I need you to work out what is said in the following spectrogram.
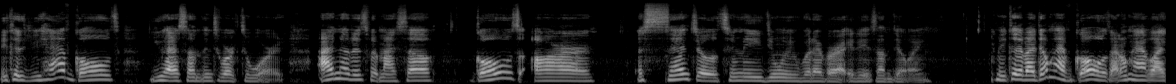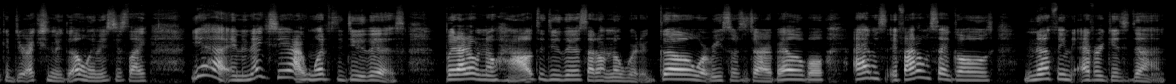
Because if you have goals you have something to work toward. I notice with myself goals are essential to me doing whatever it is i'm doing because if I don't have goals, I don't have like a direction to go in. It's just like, yeah, in the next year I want to do this, but I don't know how to do this. I don't know where to go, what resources are available. I haven't if I don't set goals, nothing ever gets done.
